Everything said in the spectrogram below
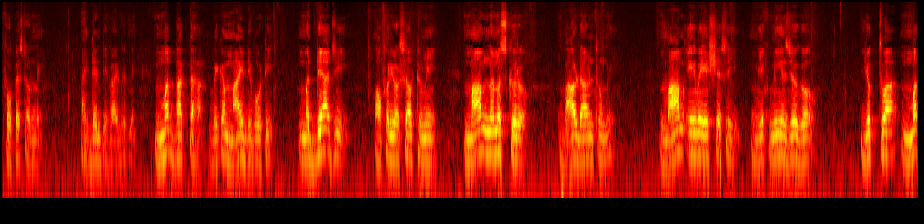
focused on me, identified with me. Mad bhakta, become my devotee. Madhyaji, offer yourself to me. Mam namaskuru, bow down to me. Mam eva yashyasi, make me as your goal. Yuktva mat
